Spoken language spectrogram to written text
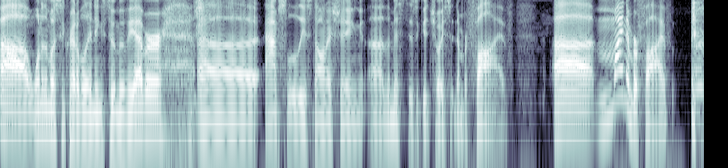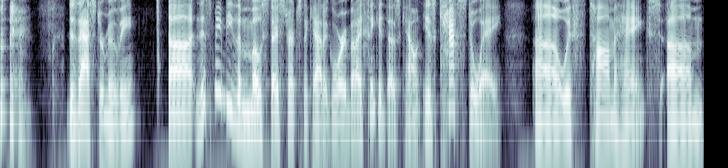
Uh, one of the most incredible endings to a movie ever. Uh, absolutely astonishing. Uh, the Mist is a good choice at number five. Uh, my number five, disaster movie. Uh, this may be the most I stretch the category, but I think it does count. Is Castaway uh, with Tom Hanks. Um,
